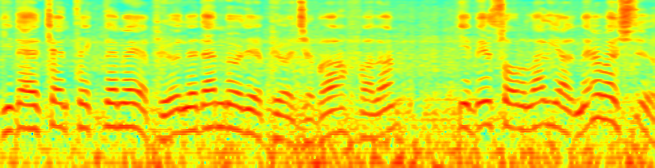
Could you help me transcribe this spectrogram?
giderken tekleme yapıyor. Neden böyle yapıyor acaba falan gibi sorular gelmeye başlıyor.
